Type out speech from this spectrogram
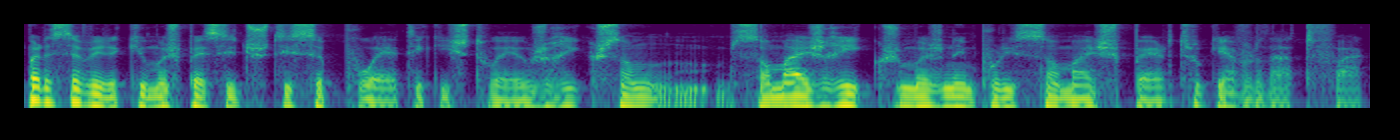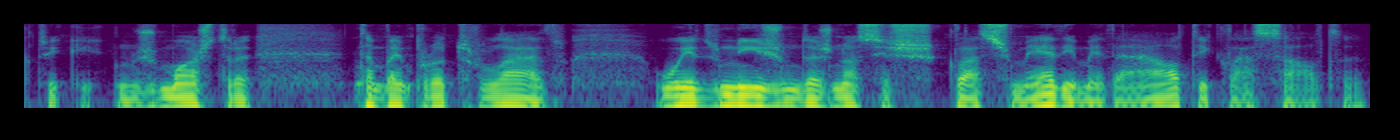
parece haver aqui uma espécie de justiça poética, isto é, os ricos são, são mais ricos, mas nem por isso são mais espertos, o que é verdade de facto, e que nos mostra também, por outro lado, o hedonismo das nossas classes média, média alta e classe alta.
